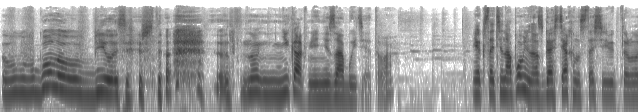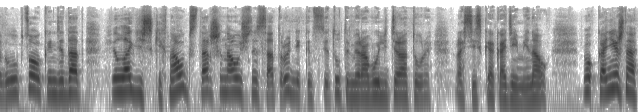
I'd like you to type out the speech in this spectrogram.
в голову вбилось, что ну, никак мне не забыть этого. Я, кстати, напомню, у нас в гостях Анастасия Викторовна Голубцова, кандидат филологических наук, старший научный сотрудник Института мировой литературы Российской Академии Наук. Ну, конечно,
